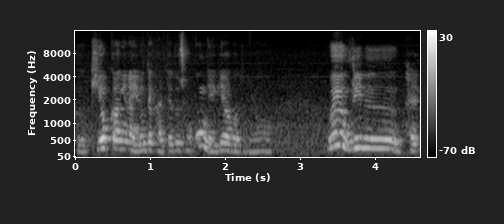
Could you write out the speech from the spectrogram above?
그 기업 강의나 이런 데 갈 때도 저 꼭 얘기하거든요. 왜 우리는 발-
